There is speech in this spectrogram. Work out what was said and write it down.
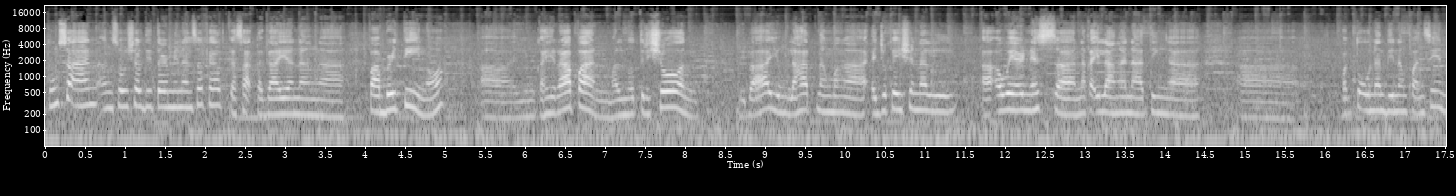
Kung saan ang social determinants of health kasa kagaya ng ah, poverty, no? Ah, yung kahirapan, malnutrition, 'di ba? Yung lahat ng mga educational ah, awareness ah, na kailangan nating ah, ah, pagtuunan din ng pansin.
